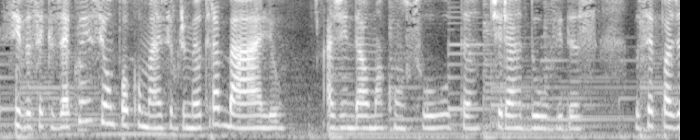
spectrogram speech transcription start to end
Se você quiser conhecer um pouco mais sobre o meu trabalho, agendar uma consulta, tirar dúvidas, você pode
